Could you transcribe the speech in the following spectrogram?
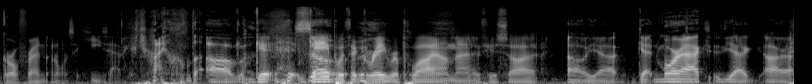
girlfriend. I don't want to say he's having a child. Um, So- Gabe with a great reply on that if you saw it. Oh yeah, getting more act. Yeah, uh,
